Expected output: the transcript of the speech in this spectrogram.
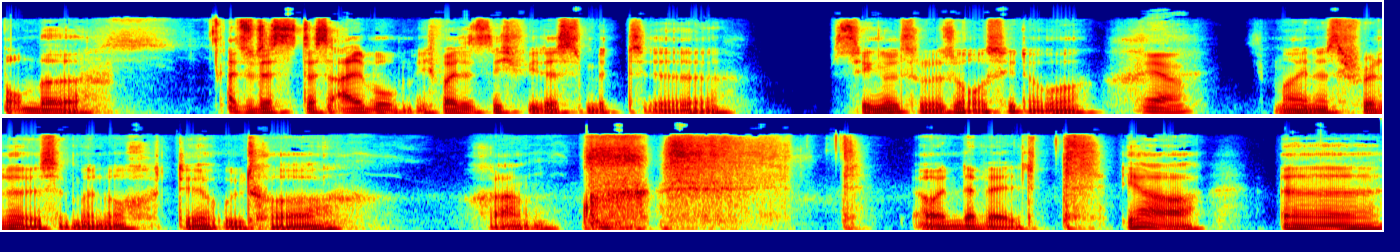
Bombe. Also das, das Album. Ich weiß jetzt nicht, wie das mit äh, Singles oder so aussieht, aber ja. ich meine, Thriller ist immer noch der Ultra-Rang in der Welt. Ja, äh,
